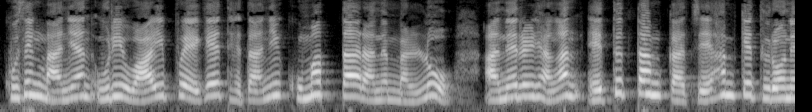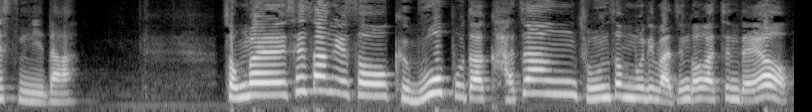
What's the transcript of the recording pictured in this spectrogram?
고생 많이 한 우리 와이프에게 대단히 고맙다라는 말로 아내를 향한 애틋함까지 함께 드러냈습니다. 정말 세상에서 그 무엇보다 가장 좋은 선물이 맞은 것 같은데요.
